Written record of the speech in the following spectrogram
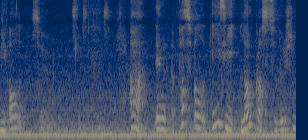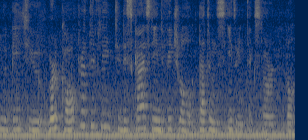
we is there something else? Ah and a possible easy low cost solution would be to work cooperatively to disguise the individual patterns either in text or well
